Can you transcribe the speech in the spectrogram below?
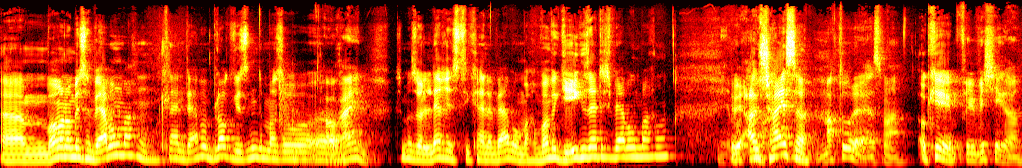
Ähm, wollen wir noch ein bisschen Werbung machen? Einen kleinen Werbeblock? Wir sind immer so. Äh, Hau rein. wir sind immer so Larrys, die keine Werbung machen. Wollen wir gegenseitig Werbung machen? mach ah, scheiße. Mach du das erstmal. Okay, Viel wichtiger.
